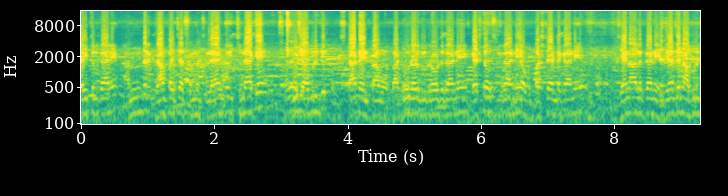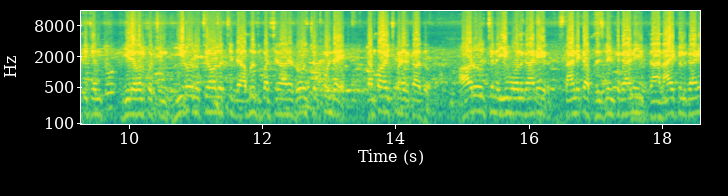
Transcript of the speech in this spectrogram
రైతులు కానీ అందరి గ్రామ పంచాయతీ సంబంధించిన ల్యాండ్ ఇచ్చినాకే గుడి అభివృద్ధి స్టార్ట్ అయిన ప్రాము. ఒక టూర్ అడుగుల రోడ్డు కానీ గెస్ట్ హౌస్లు కానీ ఒక బస్ స్టాండ్ కానీ జనాలు కానీ దినదిన అభివృద్ధి చెందుతూ ఈ లెవెల్కి వచ్చింది. ఈ రోజు వచ్చిన వాళ్ళు వచ్చి అభివృద్ధి పరిచిన రోజు చెప్పుకుంటే సంపాదించుకునేది కాదు. ఆ రోజు వచ్చిన ఈవోలు కానీ స్థానిక ప్రెసిడెంట్ కానీ నాయకులు కానీ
